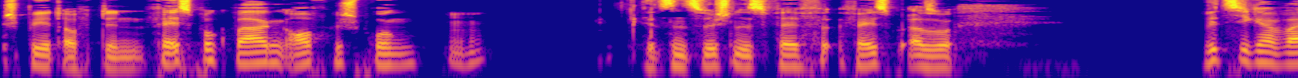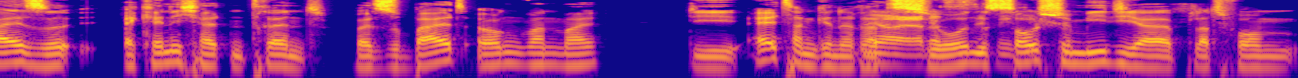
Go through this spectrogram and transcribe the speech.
spät auf den Facebook-Wagen aufgesprungen. Mhm. Jetzt inzwischen ist Fa- Facebook, also witzigerweise erkenne ich halt einen Trend, weil sobald irgendwann mal die Ja, ja, Elterngeneration ist definitiv Social Media Plattformen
